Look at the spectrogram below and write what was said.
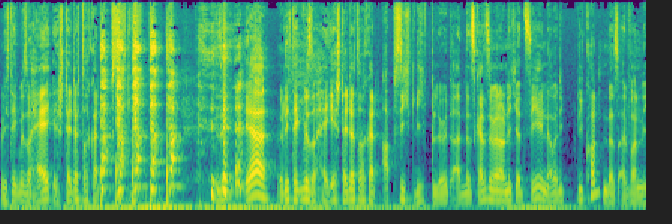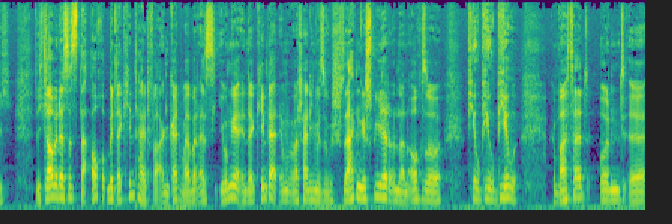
Und ich denke mir so, hä, ihr stellt euch doch gerade absichtlich. ja, und ich denke mir so, hey, ihr stellt das doch gerade absichtlich blöd an. Das kannst du mir doch nicht erzählen, aber die, die konnten das einfach nicht. Ich glaube, das ist da auch mit der Kindheit verankert, weil man als Junge in der Kindheit wahrscheinlich mit so Sachen gespielt hat und dann auch so piu, piu, piu gemacht hat. Und äh,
